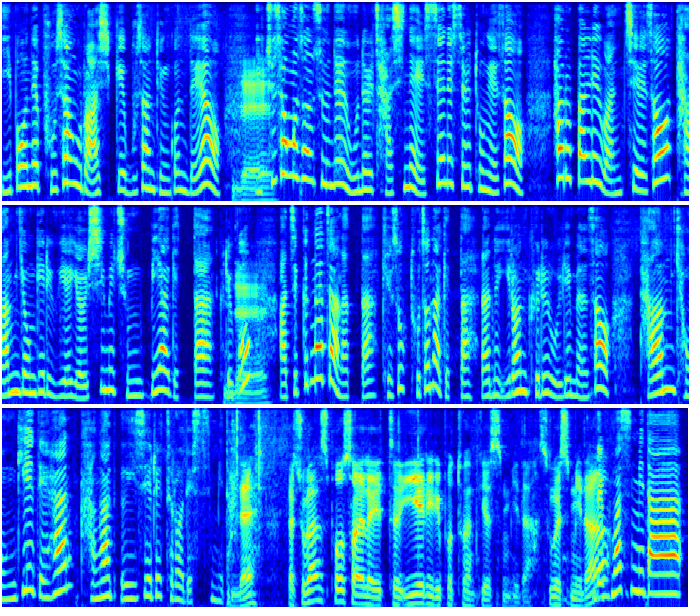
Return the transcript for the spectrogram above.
이번에 부상으로 아쉽게 무산된 건데요. 네. 이 추성훈 선수는 오늘 자신의 SNS를 통해서 하루 빨리 완치해서 다음 경기를 위해 열심히 준비하겠다. 그리고 네. 아직 끝나지 않았다. 계속 도전하겠다라는 이런 글을 올리면서 다음 경기에 대한 강한 의지를 드러냈습니다. 네. 자, 주간 스포츠 하이라이트 이혜리 리포터와 함께했습니다. 수고했습니다. 네, 고맙습니다.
